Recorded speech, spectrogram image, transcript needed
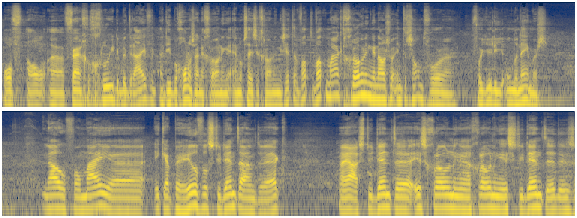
of al uh, vergegroeide bedrijven die begonnen zijn in Groningen en nog steeds in Groningen zitten. Wat, wat maakt Groningen nou zo interessant voor, voor jullie ondernemers? Nou, voor mij, ik heb heel veel studenten aan het werk. Nou ja, studenten is Groningen, Groningen is studenten. Dus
